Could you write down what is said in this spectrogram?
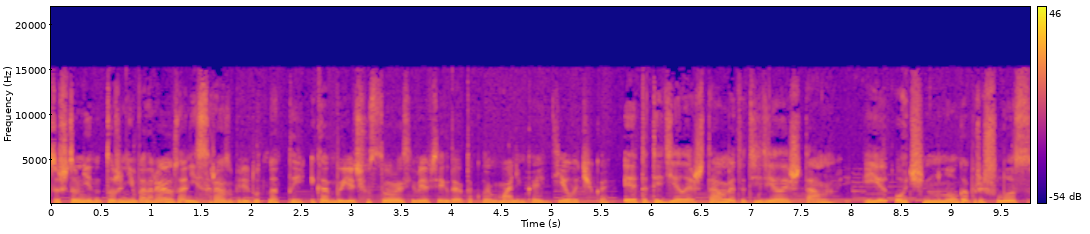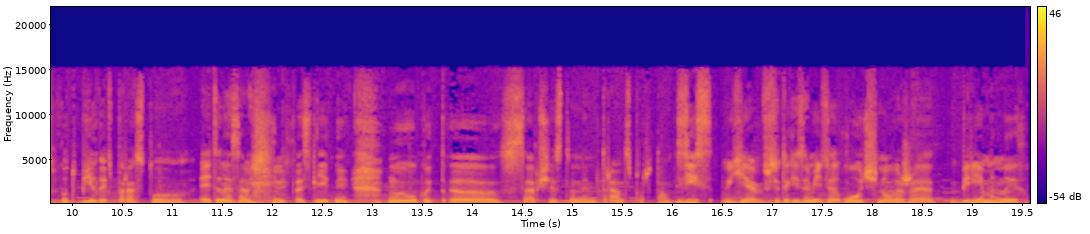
что мне тоже не понравилось, они сразу перейдут на ты. И как бы я чувствовала себя всегда такой маленькой девочкой. Это ты делаешь там, это ты делаешь там. И очень много пришлось вот бегать по Ростову. Это на самом деле последний мой опыт э, с общественным транспортом. Здесь я все-таки заметила, очень уважают беременных,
